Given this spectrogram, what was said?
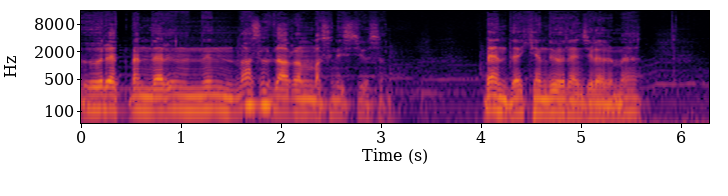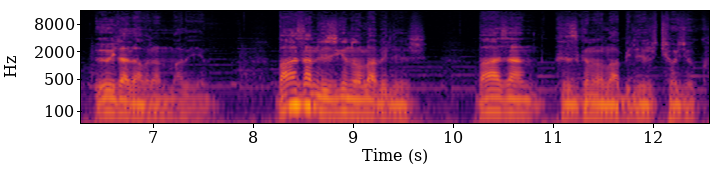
öğretmenlerinin nasıl davranmasını istiyorsam ben de kendi öğrencilerime öyle davranmalıyım. Bazen üzgün olabilir, bazen kızgın olabilir çocuk.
